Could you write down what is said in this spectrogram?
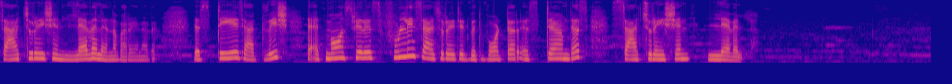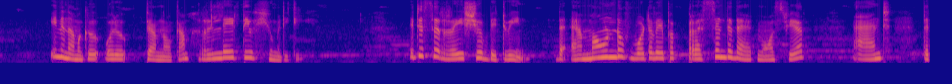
സാച്ചുറേഷൻ ലെവൽ എന്ന് പറയുന്നത് the stage at which the atmosphere is fully saturated with water is termed as saturation level ഇനി നമുക്ക് ഒരു ടേം നോക്കാം. Relative humidity it is a ratio between the amount of water vapour present in the atmosphere and the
